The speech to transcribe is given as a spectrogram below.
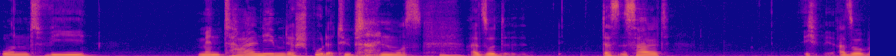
und wie mental neben der Spur der Typ sein muss. Mhm. Also das ist halt, ich, also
